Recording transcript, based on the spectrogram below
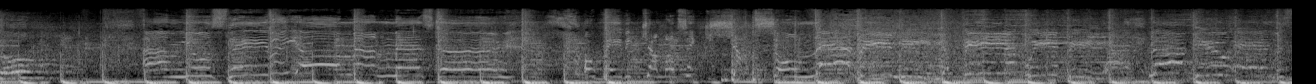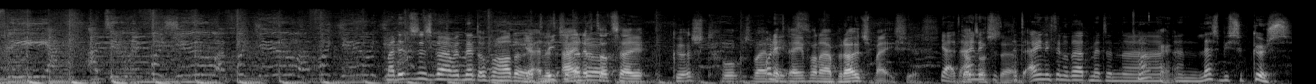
So. Maar dit is dus waar we het net over hadden. Ja, en het liedje eindigt waardoor- dat zij kust, volgens mij, Oh, nee, met een van haar bruidsmeisjes. Ja, het Dat eindigt, was, eh, het eindigt inderdaad met een, eh, een lesbische kus.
